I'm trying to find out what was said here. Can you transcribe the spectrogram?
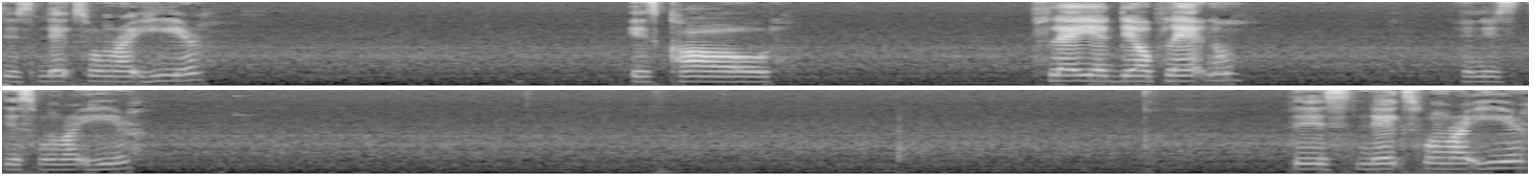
This next one right here is called Playa del Platinum. And it's this one right here. This next one right here,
